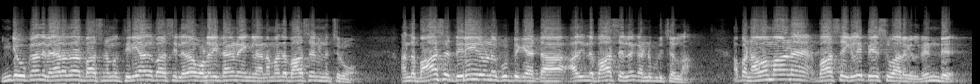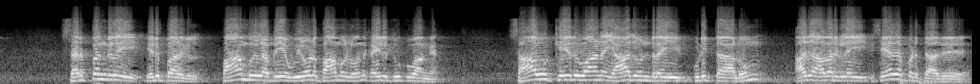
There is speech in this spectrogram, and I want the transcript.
இங்க உட்காந்து வேற ஏதாவது பாஷை நமக்கு தெரியாத பாஷையில் ஏதாவது உளறிட்டாங்கன்னு நம்ம அந்த பாஷை நினைச்சிருவோம். அந்த பாஷை தெரியிறவனை கூப்பிட்டு கேட்டா அது இந்த பாஷையெல்லாம் கண்டுபிடிச்சிடலாம். அப்ப நவமான பாஷைகளை பேசுவார்கள். ரெண்டு சர்ப்பங்களை எடுப்பார்கள். பாம்புகள் அப்படியே உயிரோட பாம்புகள் வந்து கையில் தூக்குவாங்க. சாவுக்கேதுவான யாதொன்றை குடித்தாலும் அது அவர்களை சேதப்படுத்தாது.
